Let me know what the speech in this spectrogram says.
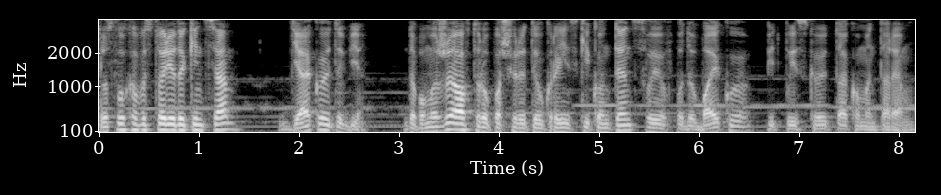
Дослухав історію до кінця? Дякую тобі. Допоможи автору поширити український контент своєю вподобайкою, підпискою та коментарем.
